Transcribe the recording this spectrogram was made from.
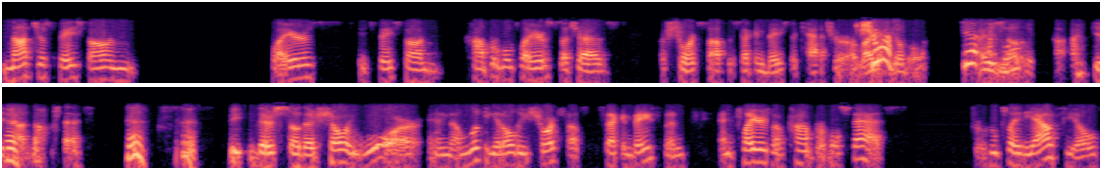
not just based on players? It's based on comparable players such as a shortstop, a second base, a catcher, a right Sure. fielder. Yeah, I know. absolutely. I did Yeah. not know that. Yeah. yeah. So they're showing war, and I'm looking at all these shortstops, second basemen, and players of comparable stats for, who play the outfield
